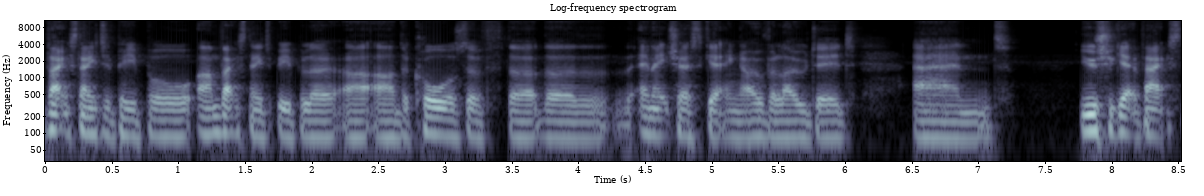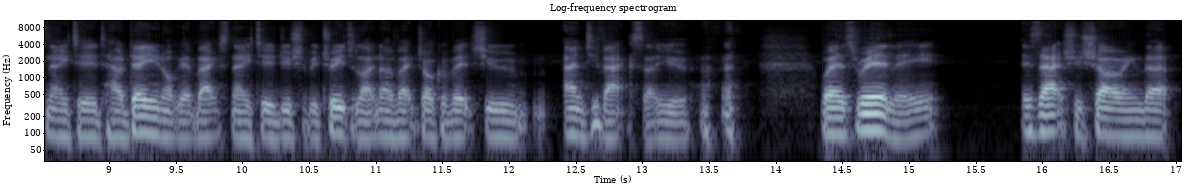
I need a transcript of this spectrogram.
vaccinated people, unvaccinated people are, are, are the cause of the, the, the NHS getting overloaded and you should get vaccinated. How dare you not get vaccinated? You should be treated like Novak Djokovic, you anti vaxxer, you. Whereas really, is actually showing that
